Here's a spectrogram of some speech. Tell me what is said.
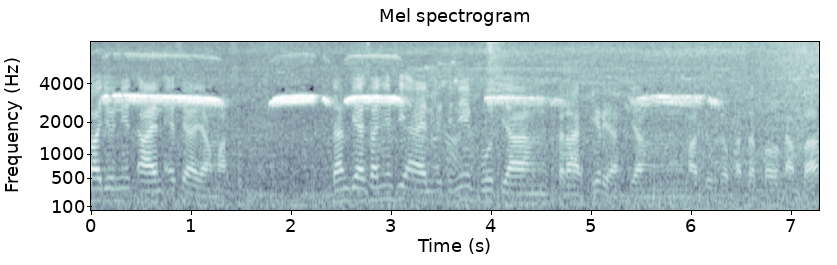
Dua unit ANS ya yang masuk. Dan biasanya sih ANS ini bus yang terakhir ya, yang masuk ke Pasar Pawakamba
